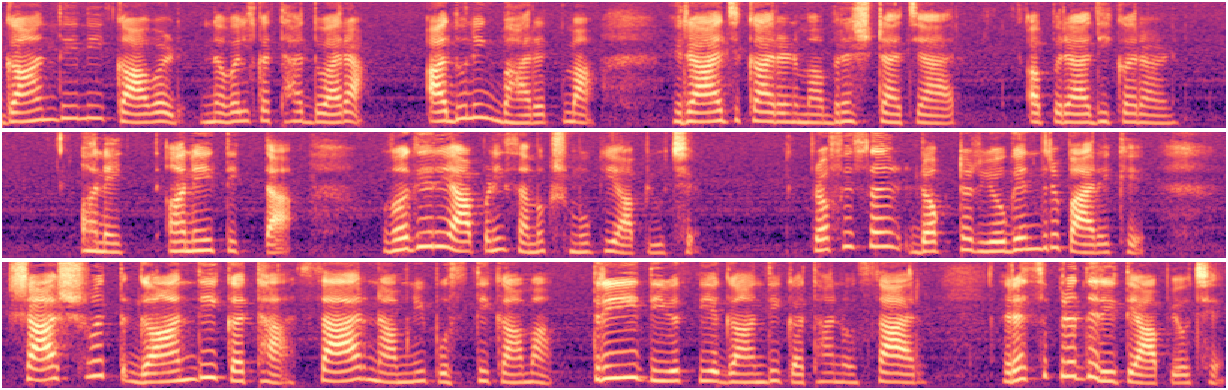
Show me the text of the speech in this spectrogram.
ગાંધીની કાવડ નવલકથા દ્વારા આધુનિક ભારતમાં રાજકારણમાં ભ્રષ્ટાચાર અપરાધીકરણ અને અનૈતિકતા વગેરે આપણી સમક્ષ મૂકી આપ્યું છે. પ્રોફેસર ડૉક્ટર યોગેન્દ્ર પારેખે શાશ્વત ગાંધી કથા સાર નામની પુસ્તિકામાં ત્રિદિવસીય ગાંધી કથાનો સાર રસપ્રદ રીતે આપ્યો છે.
